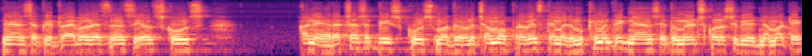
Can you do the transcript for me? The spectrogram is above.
Gyanshakti tribal residential schools અને રક્ષાશક્તિ સ્કૂલ્સમાં ધોરણ છમાં પ્રવેશ તેમજ મુખ્યમંત્રી જ્ઞાન સેતુ મેરિટ સ્કોલરશિપ યોજના માટે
